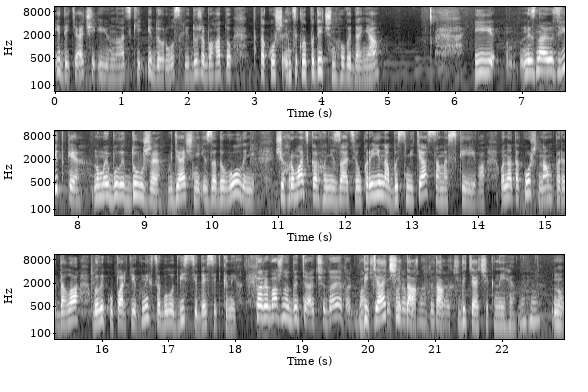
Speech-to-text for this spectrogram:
і дитячі, і юнацькі, і дорослі. Дуже багато також енциклопедичного видання. І не знаю звідки, але ми були дуже вдячні і задоволені, що громадська організація Україна без сміття саме з Києва. Вона також нам передала велику партію книг. Це було 210 книг. Переважно дитячі, да, я так бачу? Дитячі, так, переважно так, дитячі. дитячі книги. Ну,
